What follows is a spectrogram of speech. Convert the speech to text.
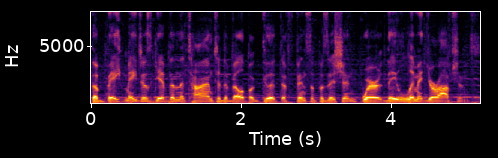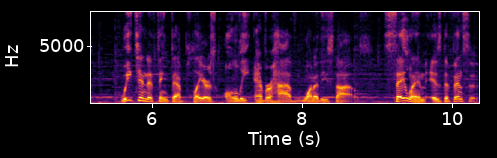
The bait may just give them the time to develop a good defensive position where they limit your options. We tend to think that players only ever have one of these styles. Salem is defensive,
